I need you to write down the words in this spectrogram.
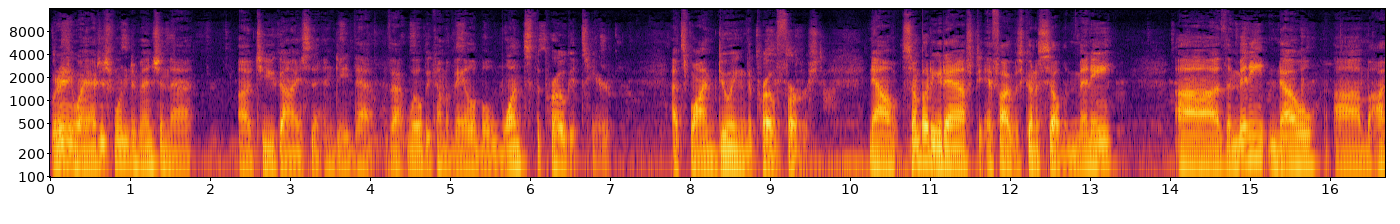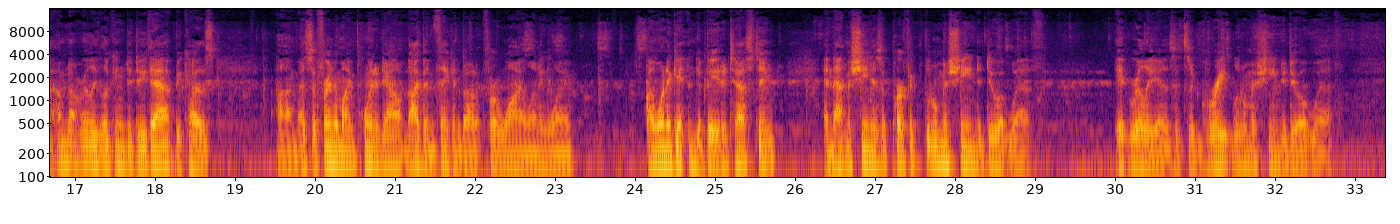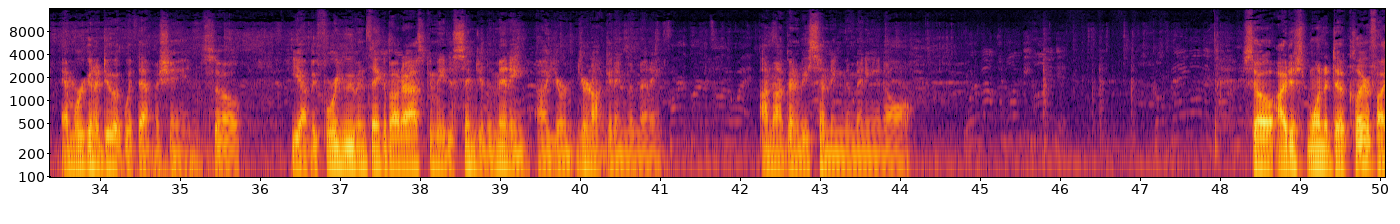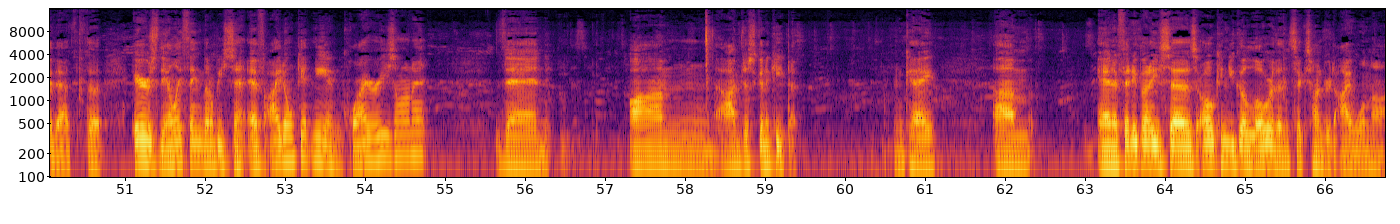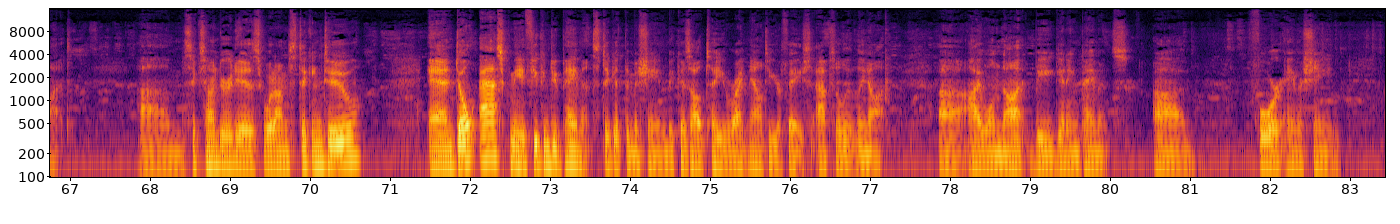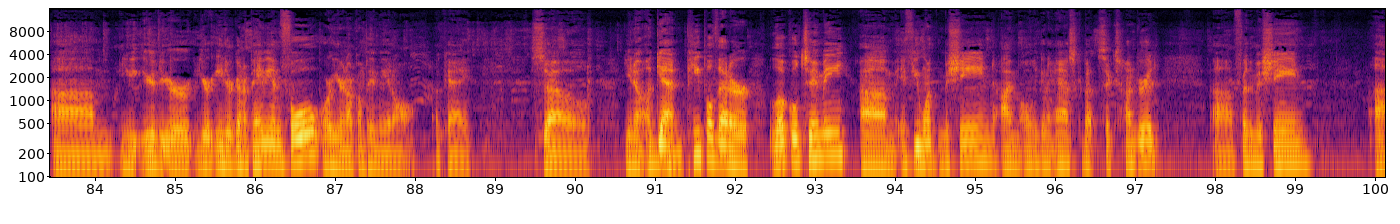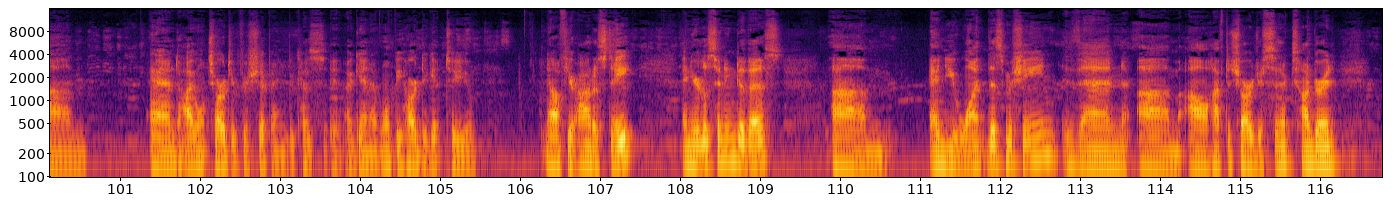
But anyway, I just wanted to mention that uh, to you guys that indeed that that will become available once the Pro gets here. That's why I'm doing the Pro first. Now, somebody had asked if I was going to sell the Mini. Uh, the Mini, no. Um, I, am not really looking to do that because, um, as a friend of mine pointed out, and I've been thinking about it for a while anyway, I want to get into beta testing, and that machine is a perfect little machine to do it with. It really is. It's a great little machine to do it with. And we're going to do it with that machine. So, yeah, before you even think about asking me to send you the mini, uh, you're you're not getting the mini. I'm not going to be sending the mini at all. So I just wanted to clarify that the air is the only thing that'll be sent. If I don't get any inquiries on it, then um I'm just going to keep it. Okay. Um, and if anybody says, "Oh, can you go lower than 600?" I will not. Um, 600 is what I'm sticking to. And don't ask me if you can do payments to get the machine because I'll tell you right now to your face, absolutely not. Uh, I will not be getting payments uh, for a machine. Um, you, you're you're you're either going to pay me in full or you're not going to pay me at all. Okay, so you know, again, people that are local to me, um, if you want the machine, I'm only going to ask about 600 uh, for the machine. Um, and I won't charge you for shipping because, it, again, it won't be hard to get to you. Now, if you're out of state and you're listening to this, um, and you want this machine, then um, I'll have to charge you 600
